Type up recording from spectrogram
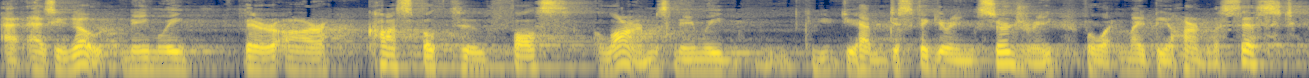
as you note, namely, there are costs both to false alarms, namely, do you have disfiguring surgery for what might be a harmless cyst?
